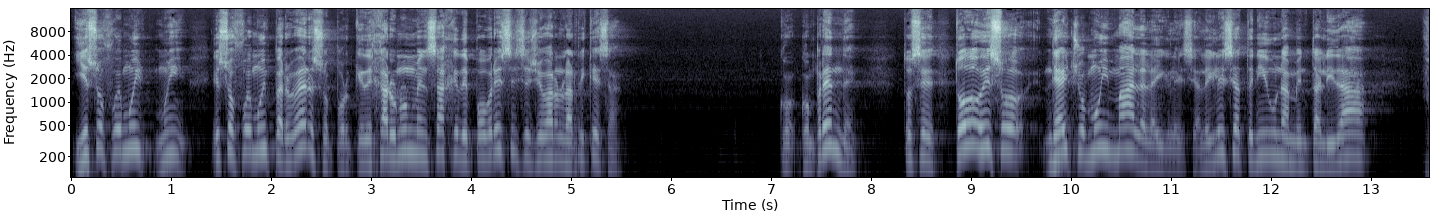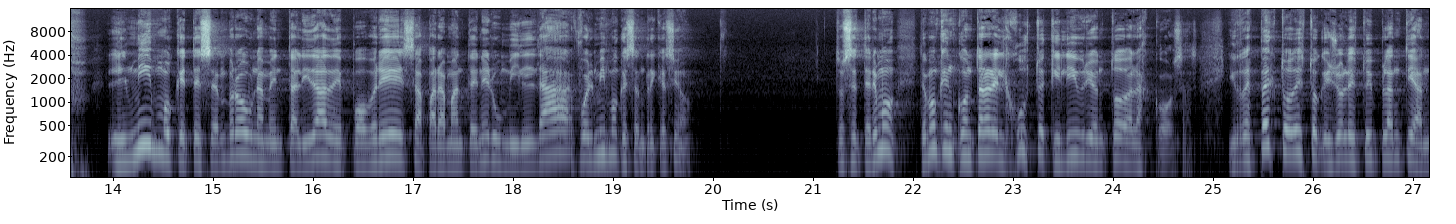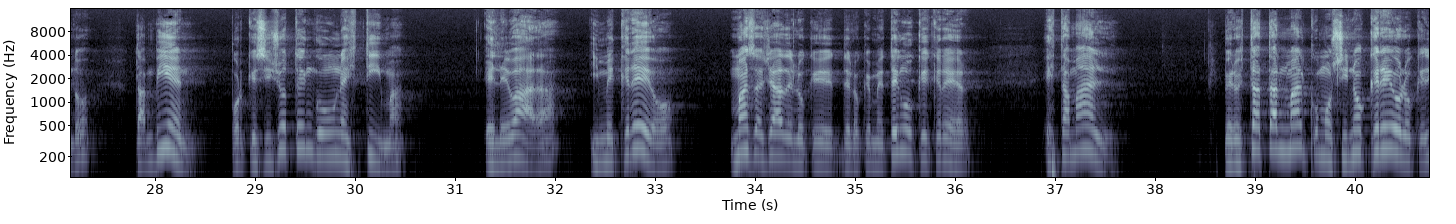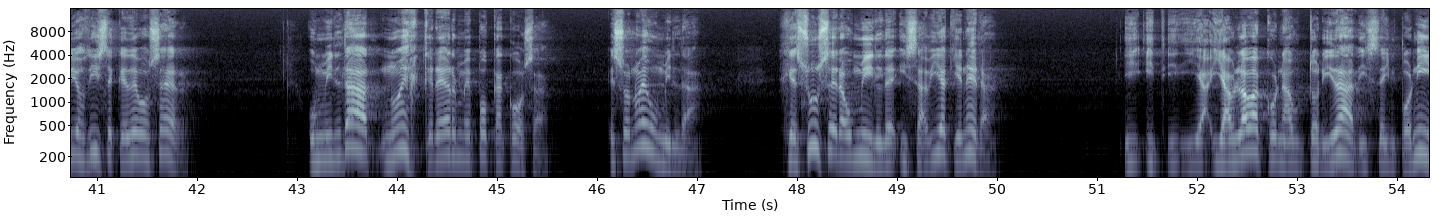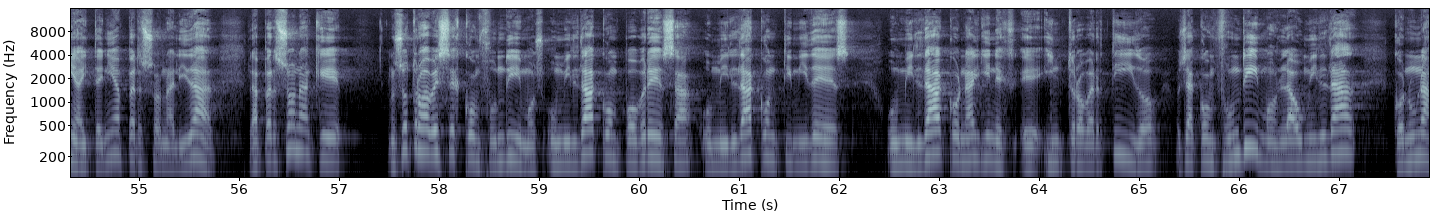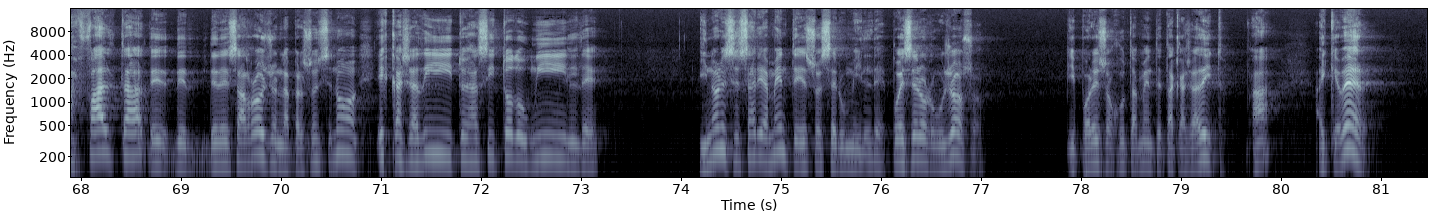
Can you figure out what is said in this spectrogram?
Y eso fue muy, muy, eso fue muy perverso porque dejaron un mensaje de pobreza y se llevaron la riqueza. ¿Comprende? Entonces, todo eso le ha hecho muy mal a la iglesia. La iglesia ha tenido una mentalidad, el mismo que te sembró una mentalidad de pobreza para mantener humildad, fue el mismo que se enriqueció. Entonces tenemos, tenemos que encontrar el justo equilibrio en todas las cosas. Y respecto de esto que yo le estoy planteando, también, porque si yo tengo una estima elevada y me creo más allá de lo que, de lo que me tengo que creer, está mal. Pero está tan mal como si no creo lo que Dios dice que debo ser. Humildad no es creerme poca cosa. Eso no es humildad. Jesús era humilde y sabía quién era. Y, hablaba con autoridad y se imponía y tenía personalidad. La persona que nosotros a veces confundimos humildad con pobreza, humildad con timidez, humildad con alguien eh, introvertido. O sea, confundimos la humildad con una falta de, desarrollo en la persona. Dice, no, es calladito, es así, todo humilde. Y no necesariamente eso es ser humilde, puede ser orgulloso. Y por eso justamente está calladito. ¿ah? Hay que ver.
